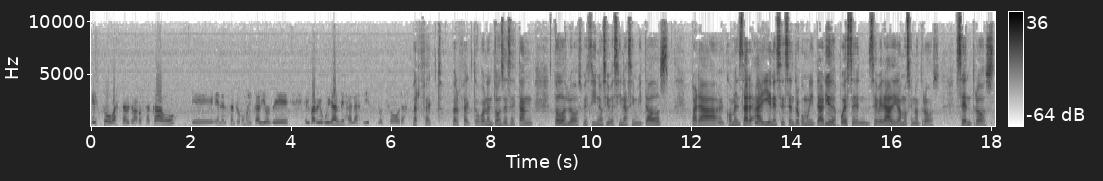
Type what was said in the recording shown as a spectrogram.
Esto va a estar llevándose a cabo eh, en el centro comunitario del el barrio Guiraldes a las 18 horas. Perfecto, perfecto. Bueno, entonces están todos los vecinos y vecinas invitados para comenzar ahí en ese centro comunitario y después se verá, digamos, en otros centros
